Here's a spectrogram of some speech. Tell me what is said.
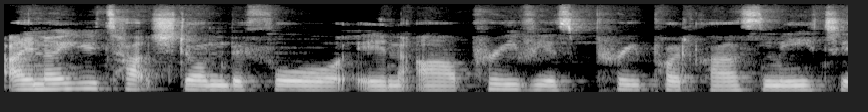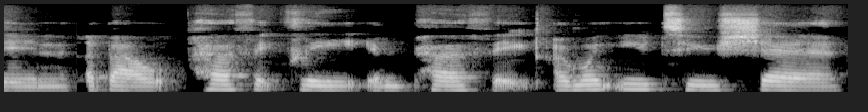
I, I know you touched on before in our previous pre-podcast meeting about perfectly imperfect. I want you to share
